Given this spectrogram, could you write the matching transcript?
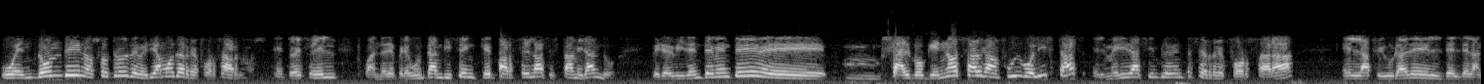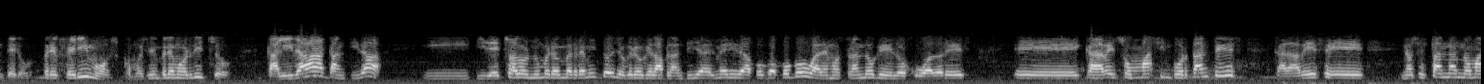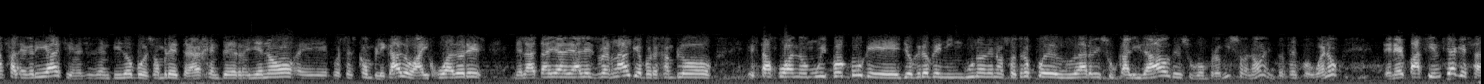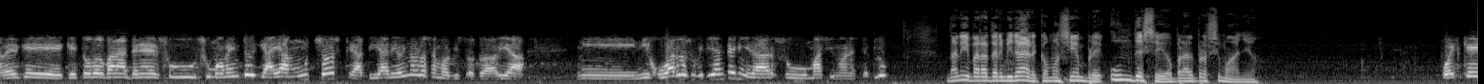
o en donde nosotros deberíamos de reforzarnos. Entonces él, cuando le preguntan, dicen qué parcelas está mirando. Pero evidentemente, eh, mm, salvo que no salgan futbolistas, el Mérida simplemente se reforzará en la figura del delantero. Preferimos, como siempre hemos dicho, calidad cantidad. Y, y, de hecho a los números me remito, yo creo que la plantilla del Mérida poco a poco va demostrando que los jugadores eh, cada vez son más importantes, cada vez eh, nos están dando más alegrías y en ese sentido, pues hombre, traer gente de relleno eh, pues es complicado. Hay jugadores de la talla de Alex Bernal que, por ejemplo, está jugando muy poco, que yo creo que ninguno de nosotros puede dudar de su calidad o de su compromiso, ¿no? Entonces, pues bueno, tener paciencia, que saber que, que todos van a tener su, su, momento y que haya muchos que a día de hoy no los hemos visto todavía ni, ni jugar lo suficiente ni dar su máximo en este club. Dani, para terminar, como siempre, un deseo para el próximo año. Pues que,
